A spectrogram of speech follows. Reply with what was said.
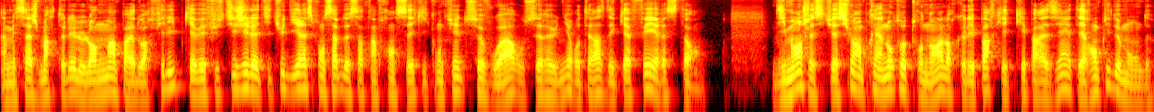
Un message martelé le lendemain par Édouard Philippe qui avait fustigé l'attitude irresponsable de certains Français qui continuaient de se voir ou se réunir aux terrasses des cafés et restaurants. Dimanche, la situation a pris un autre tournant alors que les parcs et quais parisiens étaient remplis de monde.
